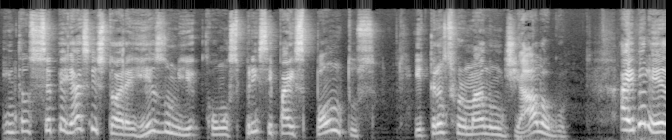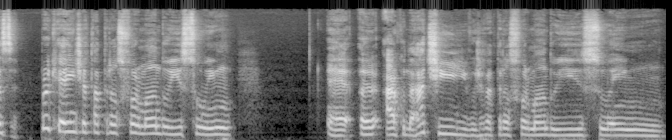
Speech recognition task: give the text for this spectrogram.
Então, se você pegar essa história e resumir com os principais pontos e transformar num diálogo, aí beleza. Porque a gente já está transformando isso em é, arco narrativo, já está transformando isso em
